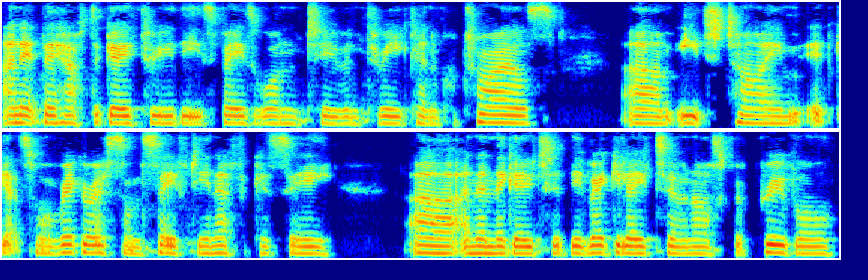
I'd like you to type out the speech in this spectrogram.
and it, they have to go through these phase one, two, and three clinical trials. Um, each time it gets more rigorous on safety and efficacy, uh, and then they go to the regulator and ask for approval.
